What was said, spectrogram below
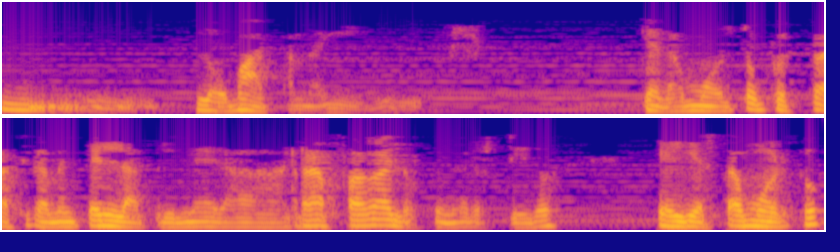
Mm, lo matan allí queda muerto pues prácticamente en la primera ráfaga, en los primeros tiros, él ya está muerto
